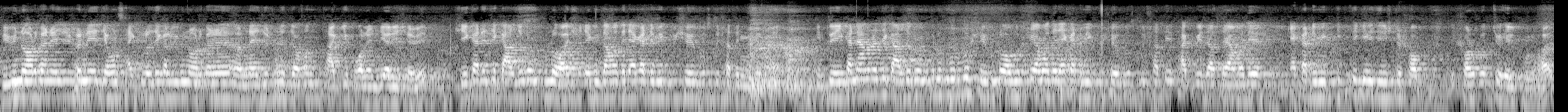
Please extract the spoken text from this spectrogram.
বিভিন্ন অর্গানাইজেশনে যেমন সাইকোলজিক্যাল বিভিন্ন অর্গানাইজেশনে যখন থাকি ভলেন্টিয়ার হিসেবে, সেখানে যে কার্যক্রমগুলো হয়, সেটা কিন্তু আমাদের একাডেমিক বিষয়বস্তুর সাথে মিলে যায়। কিন্তু এখানে আমরা যে কার্যক্রমগুলো করব, সেগুলো অবশ্যই আমাদের একাডেমিক বিষয়বস্তুর সাথে থাকবে, যাতে আমাদের একাডেমিক দিক থেকে এই জিনিসটা সব, সর্বোচ্চ হেল্পফুল হয়।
